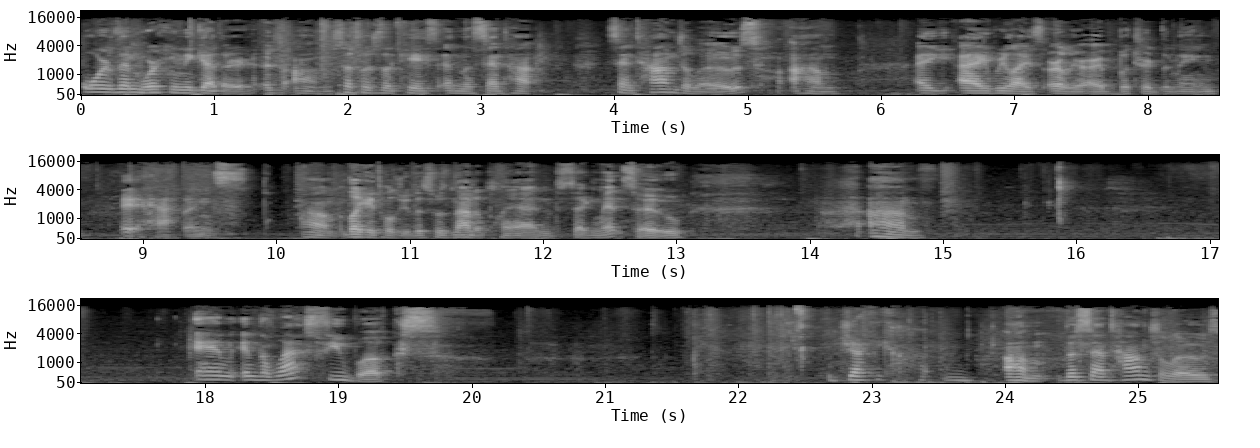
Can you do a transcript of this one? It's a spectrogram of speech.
or them working together. Um, such was the case in the Santa- Santangelos. Um, I, I realized earlier I butchered the name. It happens. Um, like I told you, this was not a planned segment, so um, and in the last few books, Jackie, um, the Santangelos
